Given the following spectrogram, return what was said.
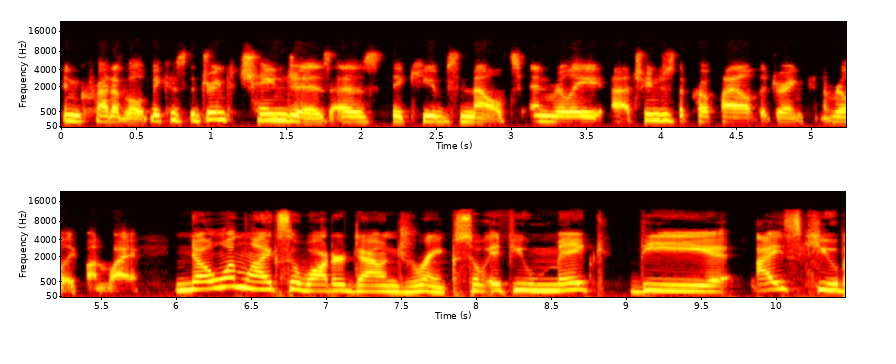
incredible because the drink changes as the cubes melt and really uh, changes the profile of the drink in a really fun way. No one likes a watered down drink. So if you make the ice cube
